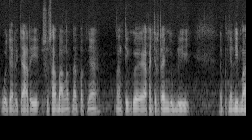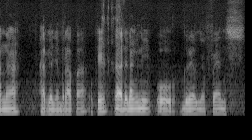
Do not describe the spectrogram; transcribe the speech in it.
Gue cari-cari susah banget dapatnya. Nanti gue akan ceritain gue beli dapatnya di mana harganya berapa oke? Okay? nah dan yang ini oh grailnya fans.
